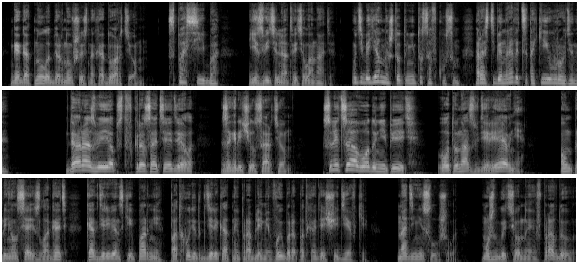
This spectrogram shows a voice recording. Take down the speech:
— гоготнул, обернувшись на ходу Артем. «Спасибо», — язвительно ответила Надя. «У тебя явно что-то не то со вкусом, раз тебе нравятся такие уродины». «Да разве, ёбст, в красоте дело?» — загорячился Артем. «С лица воду не пить. Вот у нас в деревне...» Он принялся излагать, как деревенские парни подходят к деликатной проблеме выбора подходящей девки. Надя не слушала. Может быть, он и вправду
